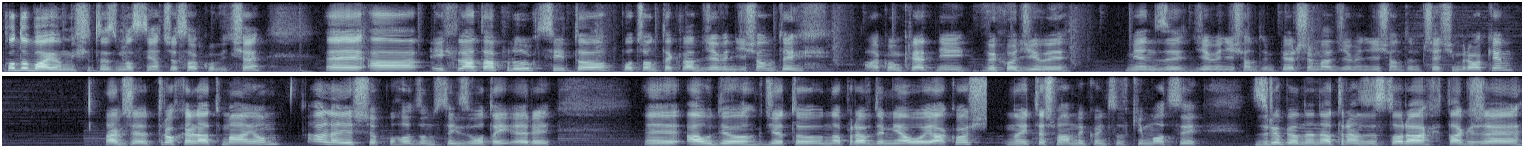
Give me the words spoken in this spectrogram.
Podobają mi się te wzmacniacze całkowicie. E, a ich lata produkcji to początek lat 90., a konkretniej wychodziły między 91 a 93 rokiem. Także trochę lat mają, ale jeszcze pochodzą z tej złotej ery e, audio, gdzie to naprawdę miało jakość. No i też mamy końcówki mocy zrobione na tranzystorach, także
